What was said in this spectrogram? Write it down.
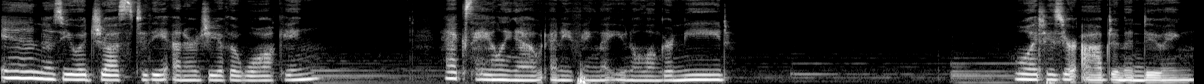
in as you adjust to the energy of the walking. Exhaling out anything that you no longer need. What is your abdomen doing?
